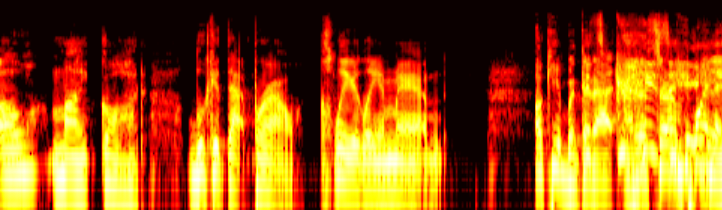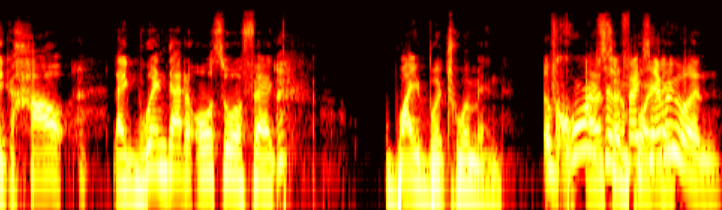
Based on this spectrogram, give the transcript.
"Oh my god, look at that brow! Clearly a man." Okay, but then at, at a certain point, like how, like when that also affect white butch women? Of course, it affects point, like- everyone.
